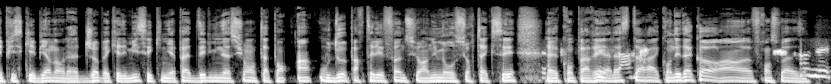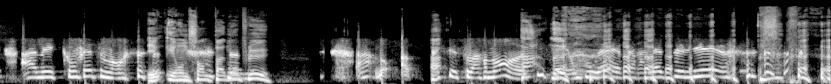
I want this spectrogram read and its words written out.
Et puis ce qui est bien dans la Job Academy, c'est qu'il n'y a pas d'élimination en tapant un ou deux par téléphone sur un numéro surtaxé euh, comparé à la Starac. On est d'accord, hein, Françoise ah mais, ah mais complètement. Et, et on ne chante pas non plus. Ah bon, ah, ah. accessoirement, euh, ah. on pourrait faire un atelier. Euh,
